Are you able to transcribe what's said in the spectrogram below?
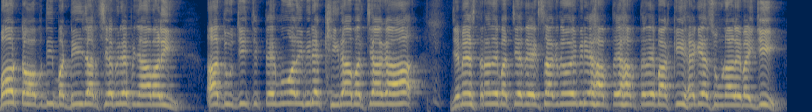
ਬਹੁਤ ਟੌਪ ਦੀ ਵੱਡੀ ਜਰਸੀ ਹੈ ਵੀਰੇ ਪੰਜਾਬ ਵਾਲੀ। ਆ ਦੂਜੀ ਚਿੱਟੇ ਮੂੰਹ ਵਾਲੀ ਵੀਰੇ ਖੀਰਾ ਬੱਚਾਗਾ। ਜਿਵੇਂ ਇਸ ਤਰ੍ਹਾਂ ਦੇ ਬੱਚੇ ਦੇਖ ਸਕਦੇ ਹੋ, ਇਹ ਵੀਰੇ ਹਫ਼ਤੇ ਹਫ਼ਤੇ ਦੇ ਬਾਕੀ ਹੈਗੇ ਆ ਸੂਣ ਵਾਲੇ ਬਾਈ ਜੀ।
